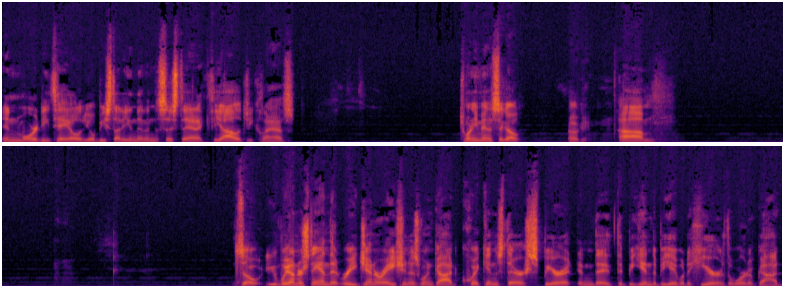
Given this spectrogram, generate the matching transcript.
in more detail. You'll be studying them in the systematic theology class. 20 minutes ago? Okay. Um, so we understand that regeneration is when God quickens their spirit and they, they begin to be able to hear the word of God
